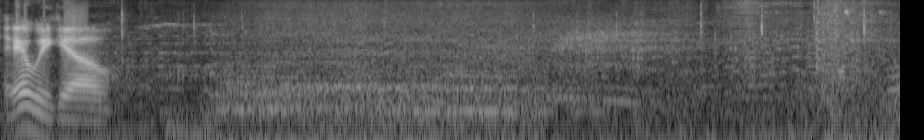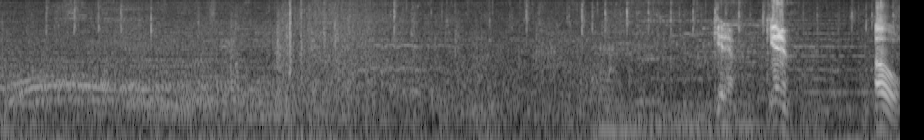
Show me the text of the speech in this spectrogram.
There we go. Oh!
